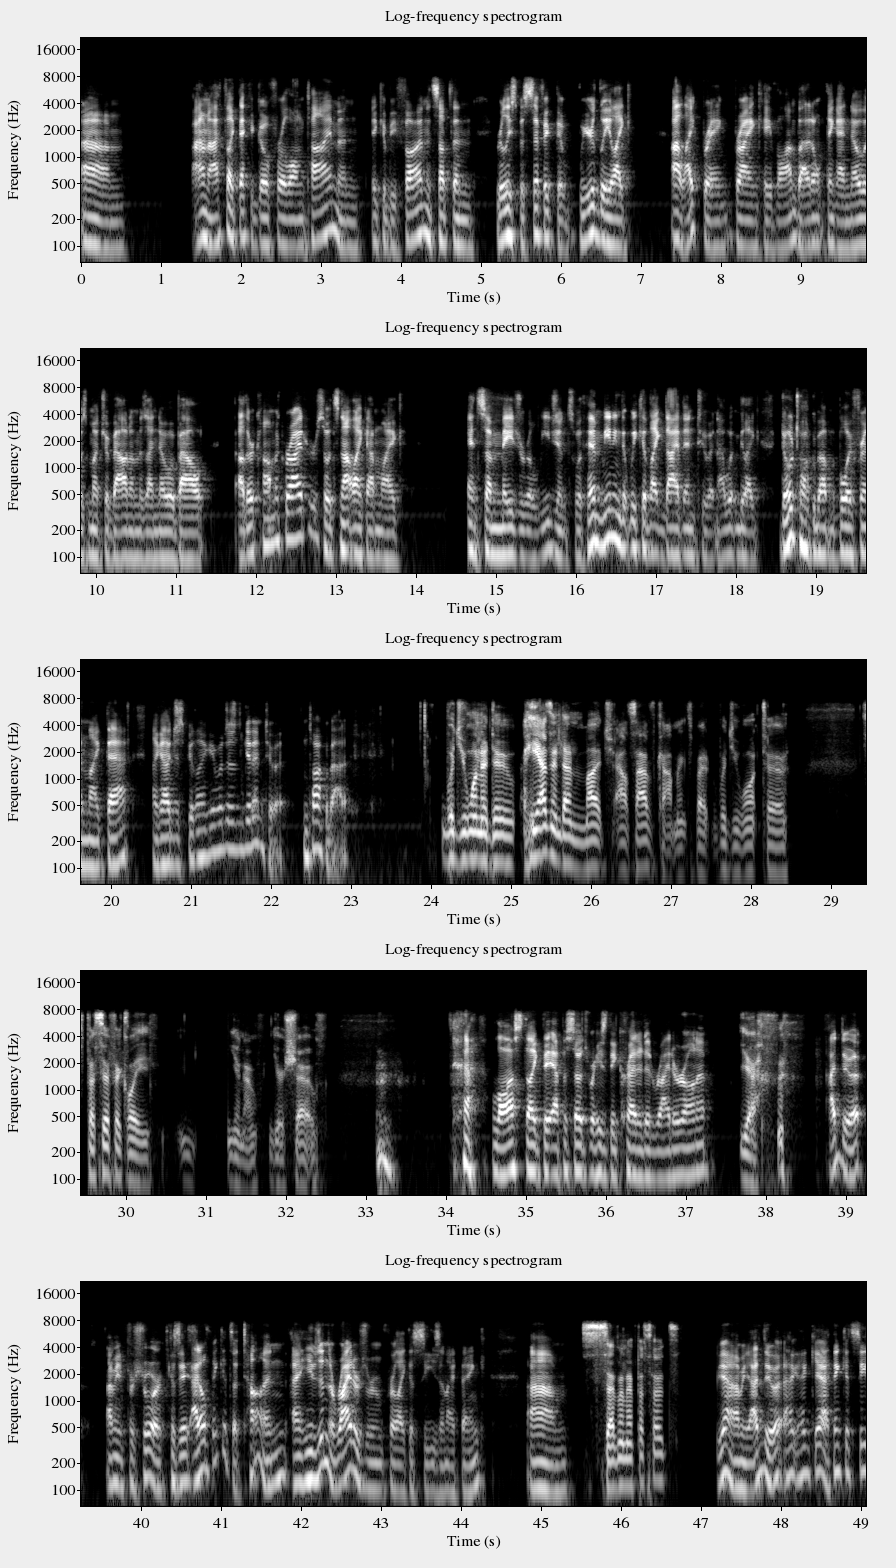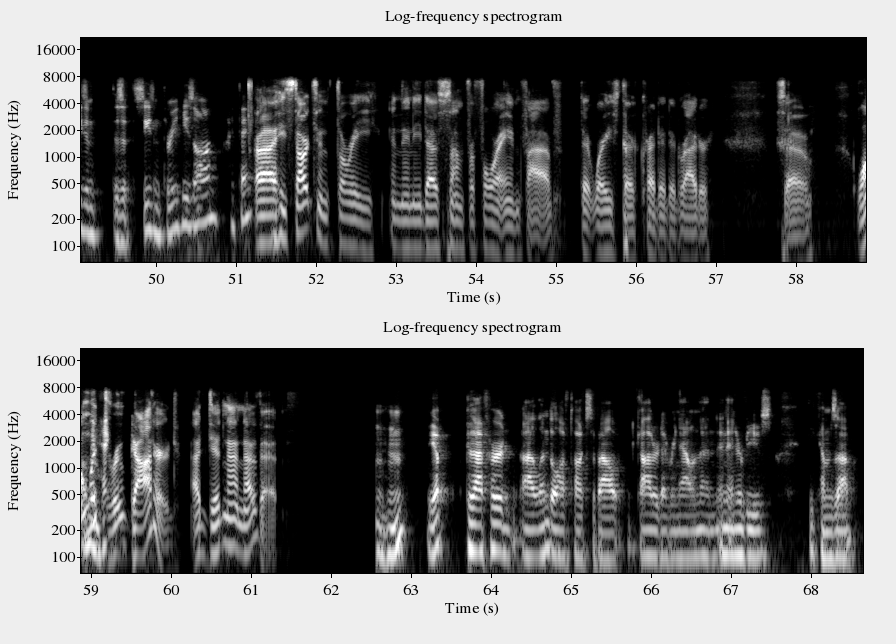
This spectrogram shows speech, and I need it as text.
Um, I don't know. I feel like that could go for a long time, and it could be fun. It's something really specific that weirdly like I like Brian Brian K. Vaughan, but I don't think I know as much about him as I know about other comic writers. So it's not like I'm like in some major allegiance with him, meaning that we could like dive into it, and I wouldn't be like, "Don't talk about my boyfriend like that." Like I'd just be like, "Yeah, "We'll just get into it and talk about it." Would you want to do? He hasn't done much outside of comics, but would you want to specifically, you know, your show? Lost like the episodes where he's the credited writer on it. Yeah. I'd do it. I mean, for sure, because I don't think it's a ton. Uh, he was in the writers' room for like a season, I think. Um, Seven episodes. yeah, I mean, I'd do it. I, I, yeah, I think it's season. Is it season three? He's on. I think. Uh, he starts in three, and then he does some for four and five. That where he's the credited writer. So, one mean, with heck- Drew Goddard. I did not know that. Mm-hmm. Yep. Because I've heard uh, Lindelof talks about Goddard every now and then in interviews. He comes up.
